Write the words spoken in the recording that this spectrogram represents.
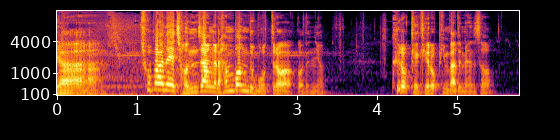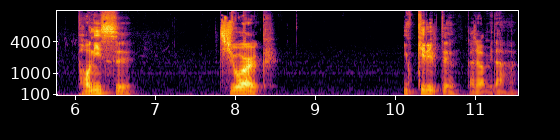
야 초반에 전장을 한 번도 못 들어갔거든요 그렇게 괴롭힘 받으면서 버니스 지워크 6킬 1등 가져갑니다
